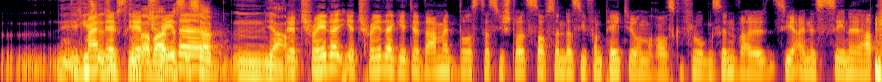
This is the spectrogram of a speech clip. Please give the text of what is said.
ich meine, der, extrem, der Trailer, ja, mh, mm, ja. Der Trailer, ihr Trailer geht ja damit los, dass sie stolz darauf sind, dass sie von Patreon rausgeflogen sind, weil sie eine Szene hatten,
